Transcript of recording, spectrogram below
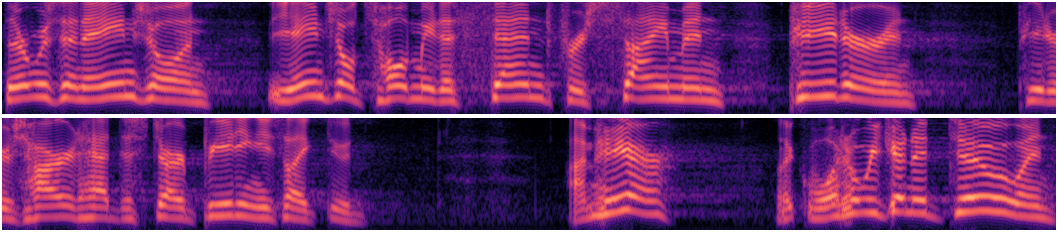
There was an angel, and the angel told me to send for Simon Peter. And Peter's heart had to start beating. He's like, Dude, I'm here. Like, what are we going to do? And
